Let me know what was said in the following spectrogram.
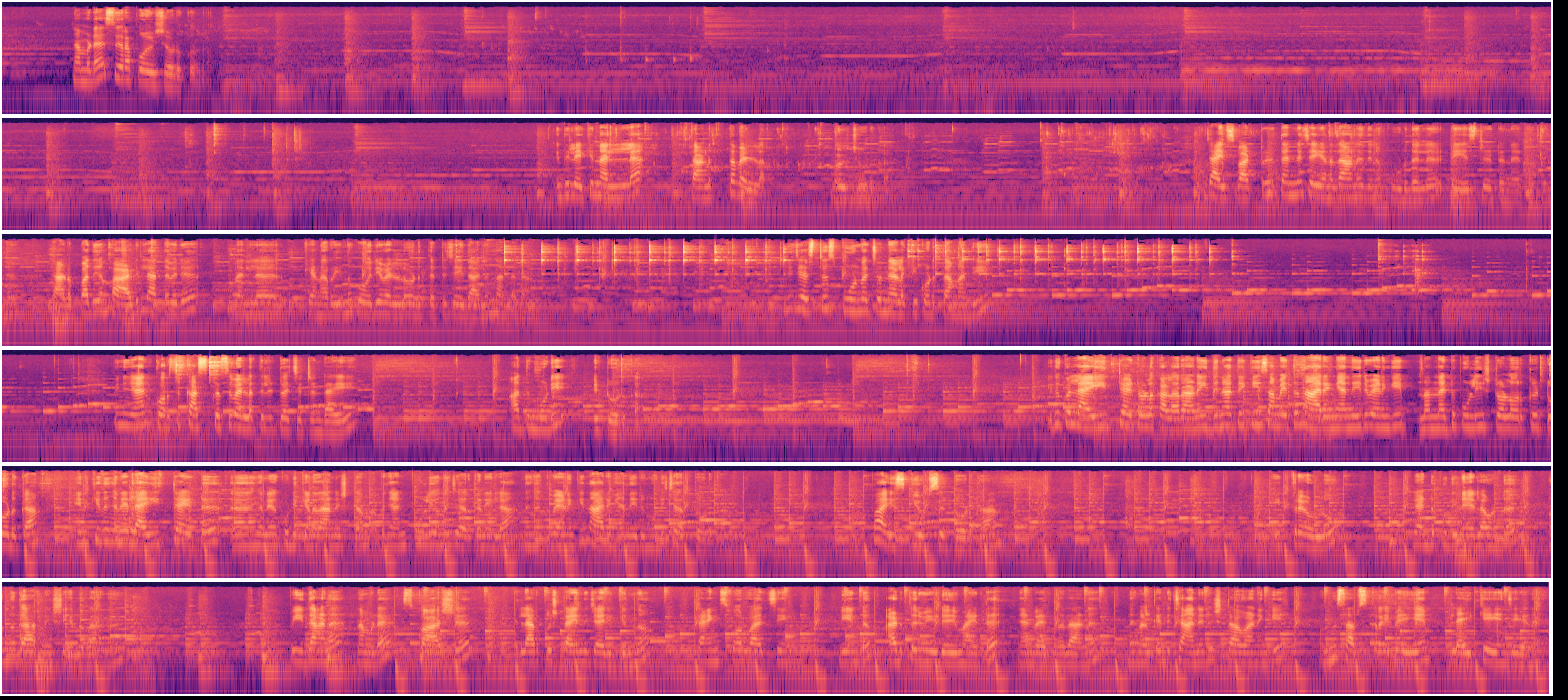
നമ്മുടെ സിറപ്പ് ഒഴിച്ചു കൊടുക്കുന്നു. ഇതിലേക്ക് നല്ല തണുത്ത വെള്ളം ഒഴിച്ചു കൊടുക്കുക. ഇത് ഐസ് വാട്ടറിൽ തന്നെ ചെയ്യണതാണ് ഇതിന് കൂടുതൽ ടേസ്റ്റ് കിട്ടുന്നത് പിന്നെ തണുപ്പ് അധികം പാടില്ലാത്തവര് നല്ല കിണറിൽ നിന്ന് കോരിയ വെള്ളം എടുത്തിട്ട് ചെയ്താലും നല്ലതാണ്. ഇനി ജസ്റ്റ് സ്പൂൺ വെച്ചൊന്ന് ഇളക്കി കൊടുത്താൽ മതി. പിന്നെ ഞാൻ കുറച്ച് കസ്കസ് വെള്ളത്തിലിട്ട് വെച്ചിട്ടുണ്ടായി. അതും കൂടി ഇട്ട് കൊടുക്കാം ഇതിപ്പോൾ ലൈറ്റ് ആയിട്ടുള്ള കളറാണ് ഇതിനകത്തേക്ക് ഈ സമയത്ത് നാരങ്ങാനീര് വേണമെങ്കിൽ നന്നായിട്ട് പുളി ഇഷ്ടമുള്ളവർക്ക് ഇട്ട് കൊടുക്കാം. എനിക്കിതിങ്ങനെ ലൈറ്റ് ആയിട്ട് ഇങ്ങനെ കുടിക്കണതാണ് ഇഷ്ടം. അപ്പം ഞാൻ പുളിയൊന്നും ചേർക്കണില്ല. നിങ്ങൾക്ക് വേണമെങ്കിൽ നാരങ്ങാനീരും കൂടി ചേർത്ത് കൊടുക്കാം. അപ്പോൾ ഐസ് ക്യൂബ്സ് ഇട്ട് കൊടുക്കാം. ഇത്രയേ ഉള്ളൂ. രണ്ട് പുതിനയില ഉണ്ട് ഒന്ന് ഗാർണിഷ് ചെയ്തതാണ്. അപ്പോൾ ഇതാണ് നമ്മുടെ സ്ക്വാഷ്. എല്ലാവർക്കും ഇഷ്ടമായി എന്ന് വിചാരിക്കുന്നു. താങ്ക്സ് ഫോർ വാച്ചിങ് വീണ്ടും അടുത്തൊരു വീഡിയോയുമായിട്ട് ഞാൻ വരുന്നതാണ്. നിങ്ങൾക്ക് എന്റെ ചാനൽ ഇഷ്ടമാവുകയാണെങ്കിൽ ഒന്ന് സബ്സ്ക്രൈബ് ചെയ്യുകയും ലൈക്ക് ചെയ്യുകയും ചെയ്യണേ.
